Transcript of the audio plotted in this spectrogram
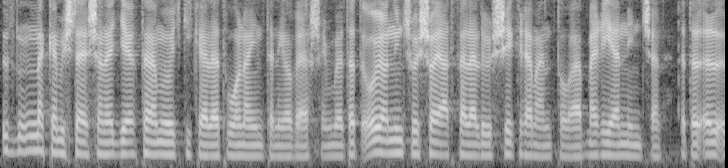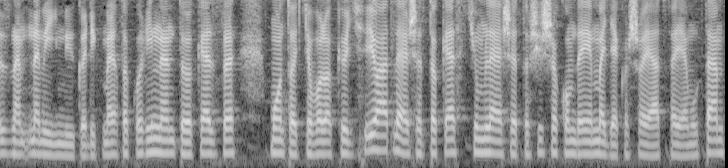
ez nekem is teljesen egyértelmű, hogy ki kellett volna inteni a versenyből. Tehát olyan nincs, hogy saját felelősségre ment tovább, mert ilyen nincsen. Tehát ez nem, nem így működik, mert akkor innentől kezdve mondhatja valaki, hogy ja, hát leesett a kesztyüm, leesett a sisakom, de én megyek a saját fejem után.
